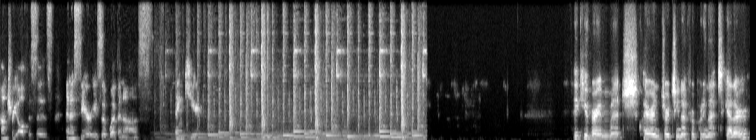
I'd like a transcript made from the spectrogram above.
country officers and a series of webinars. Thank you. Thank you very much, Claire and Georgina, for putting that together.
